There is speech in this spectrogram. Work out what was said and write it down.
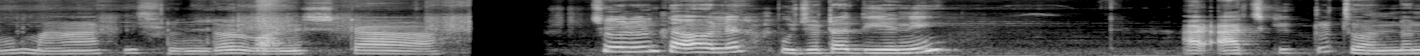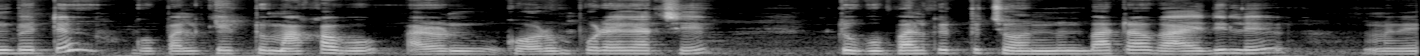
ও মা কি সুন্দর গণেশটা। চলুন তাহলে পুজোটা দিয়ে নিই। আর আজকে একটু চন্দন বেটে গোপালকে একটু মাখাবো কারণ গরম পড়ে গেছে। একটু গোপালকে একটু চন্দন বাটাও গায়ে দিলে মানে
